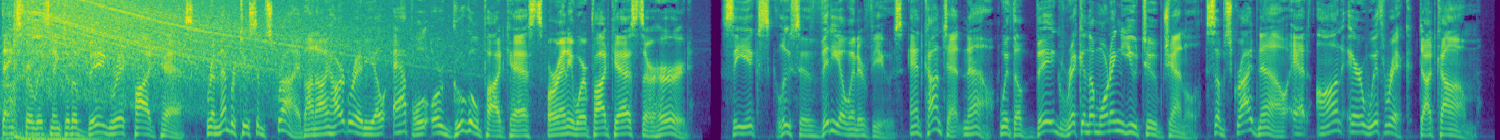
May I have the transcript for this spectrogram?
Thanks for listening to the Big Rick Podcast. Remember to subscribe on iHeartRadio, Apple, or Google Podcasts, or anywhere podcasts are heard. See exclusive video interviews and content now with the Big Rick in the Morning YouTube channel. Subscribe now at OnAirWithRick.com.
